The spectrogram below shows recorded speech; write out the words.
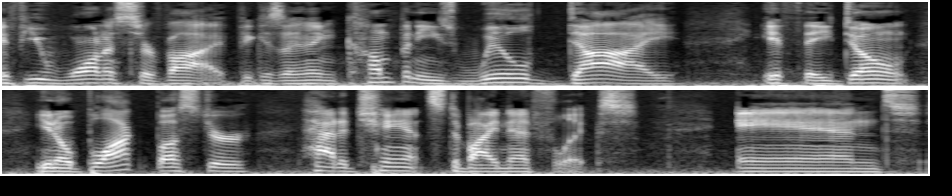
if you want to survive because i think companies will die if they don't you know blockbuster had a chance to buy netflix and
